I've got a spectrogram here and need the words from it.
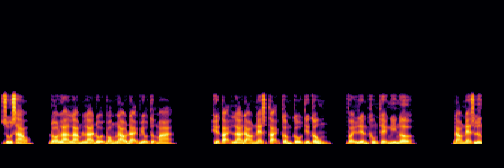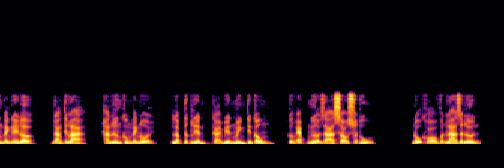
Dù sao, đó là làm là đội bóng lao đại biểu tượng mà. Hiện tại là đảo nes tại cầm cầu tiến công, vậy liền không thể nghi ngờ. Đảo nes lưng đánh ngay đờ đáng tiếc là, hắn lưng không đánh nổi, lập tức liền cải biến mình tiến công, cưỡng ép ngựa ra sau xuất thủ. Độ khó vẫn là rất lớn.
